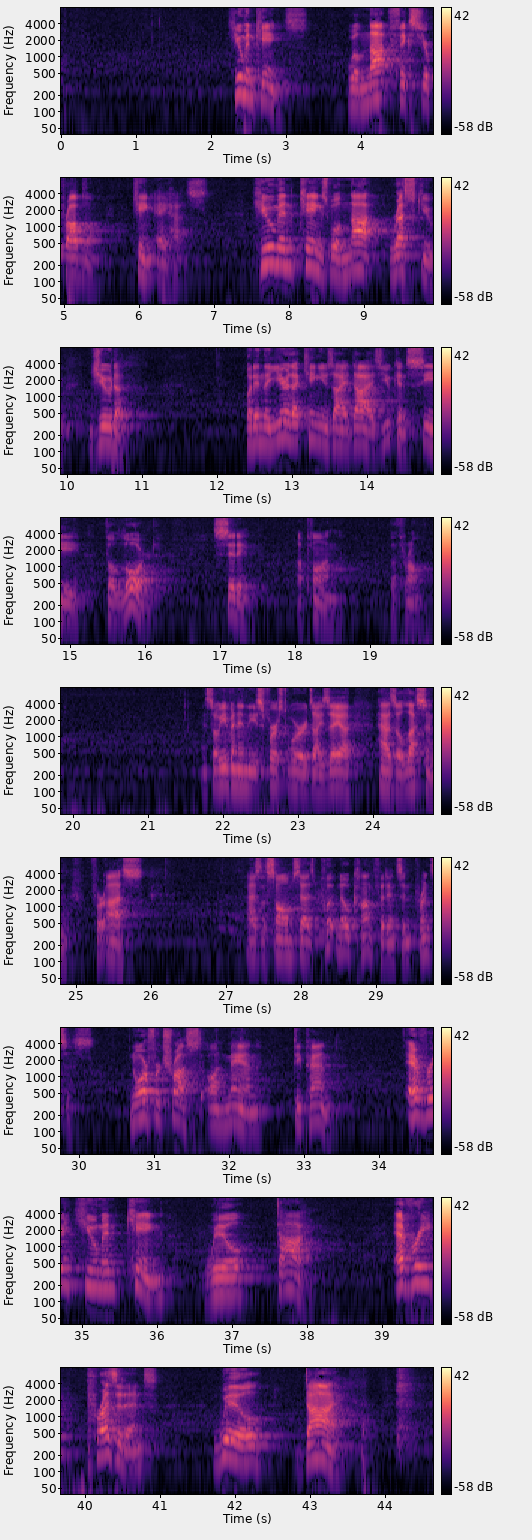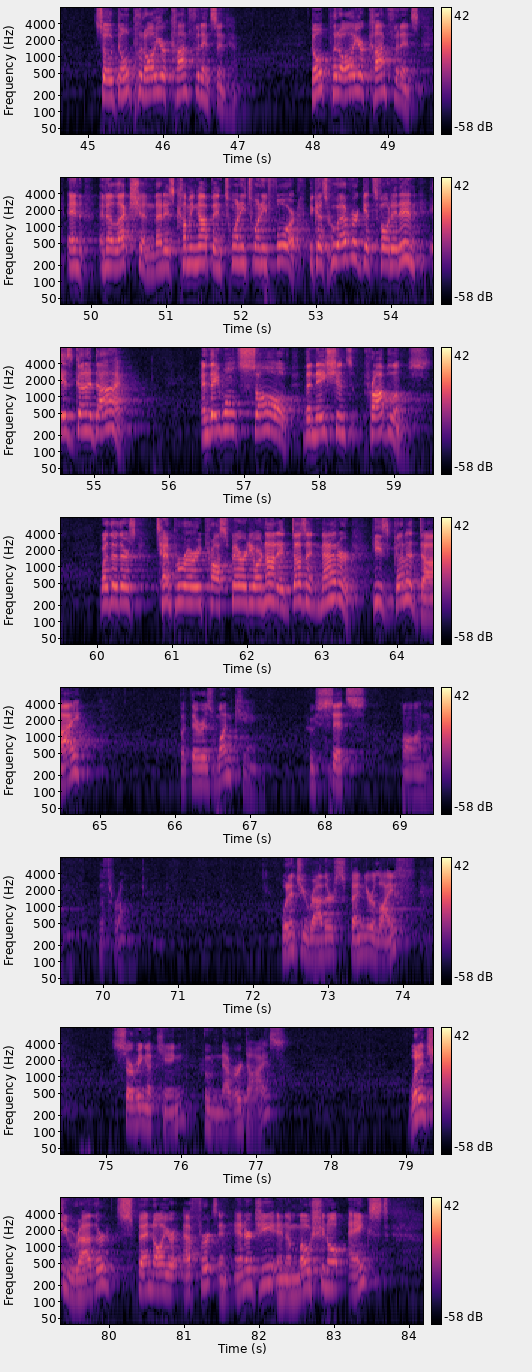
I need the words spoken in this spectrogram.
Human kings will not fix your problem, King Ahaz. Human kings will not rescue Judah. But in the year that King Uzziah dies, you can see the Lord sitting upon the throne. And so, even in these first words, Isaiah has a lesson for us. As the psalm says, put no confidence in princes, nor for trust on man depend. Every human king will die. Every president will die. So don't put all your confidence in him. Don't put all your confidence in an election that is coming up in 2024 because whoever gets voted in is going to die. And they won't solve the nation's problems. Whether there's temporary prosperity or not, it doesn't matter. He's going to die. But there is one king who sits on the throne. Wouldn't you rather spend your life serving a king who never dies? Wouldn't you rather spend all your efforts and energy and emotional angst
